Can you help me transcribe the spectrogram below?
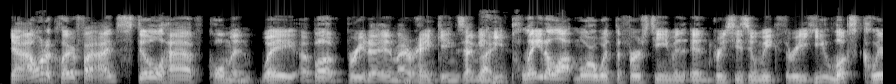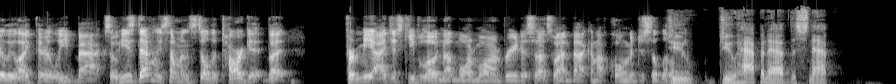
Yeah, I want to clarify. I still have Coleman way above Breida in my rankings. I mean, Right. he played a lot more with the first team in, in preseason week three. He looks clearly like their lead back. So he's definitely someone still to target. But for me, I just keep loading up more and more on Breida. So that's why I'm backing off Coleman just a little do bit. you, do you happen to have the snap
